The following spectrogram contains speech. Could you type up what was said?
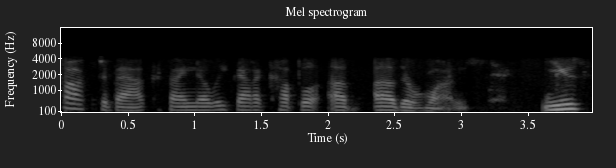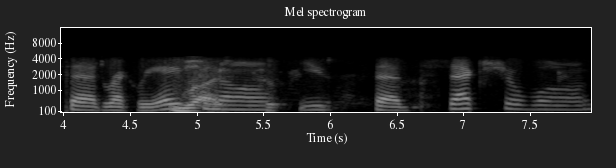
talked about because I know we've got a couple of other ones. You said recreational. Right. You said sexual.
